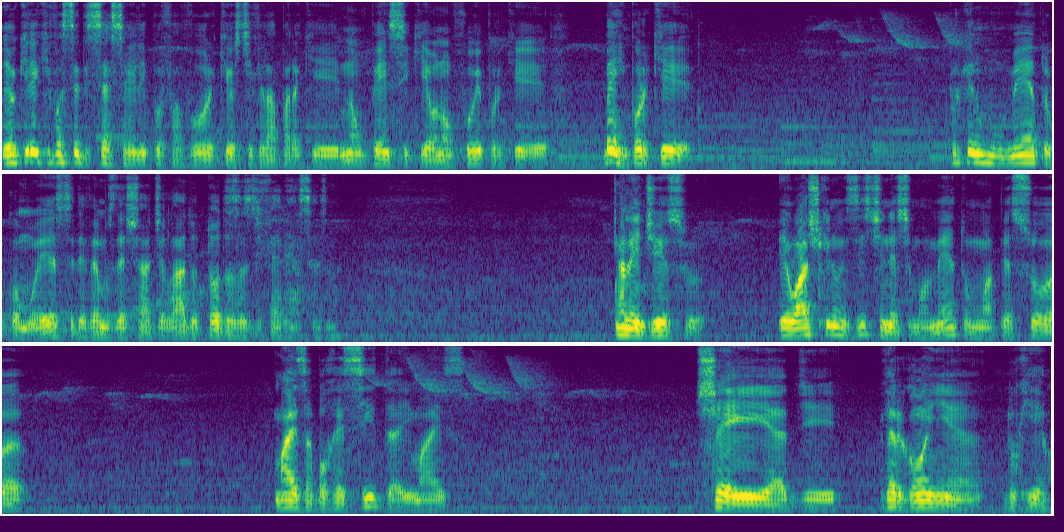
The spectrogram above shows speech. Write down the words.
Eu queria que você dissesse a ele, por favor, que eu estive lá para que não pense que eu não fui, porque. Bem, porque. Porque num momento como este, devemos deixar de lado todas as diferenças. Né? Além disso, eu acho que não existe neste momento uma pessoa mais aborrecida e mais cheia de vergonha do que eu.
